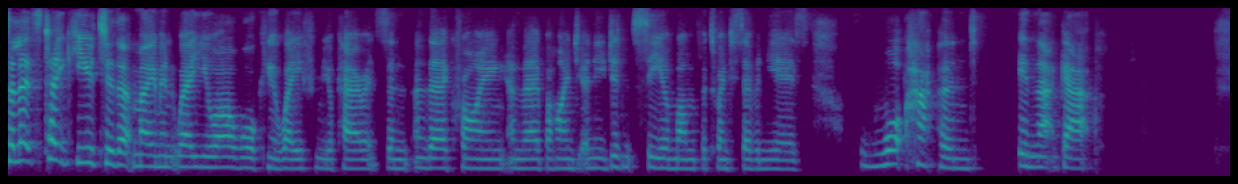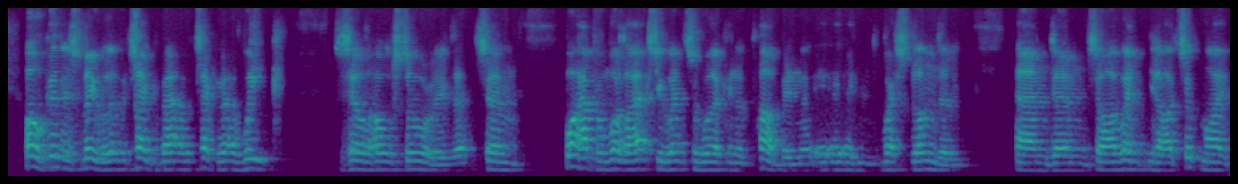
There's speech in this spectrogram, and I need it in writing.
so let's take you to that moment where you are walking away from your parents and, and they're crying and they're behind you and you didn't see your mum for 27 years what happened in that gap? Oh goodness me! Well, it would take about it would take about a week to tell the whole story. That um, what happened was I actually went to work in a pub in in West London, and um, so I went. You know, I took my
